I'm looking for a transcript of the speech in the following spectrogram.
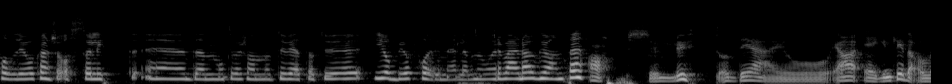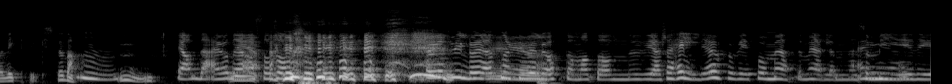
holder jo kanskje også litt eh, den motivasjonen at du vet at du jobber jo for medlemmene våre hver dag uansett. Absolutt. Og det er jo ja, egentlig det aller viktigste, da. Mm. Mm. Ja, det er jo det. Ja. Altså sånn Jeg vet Vilde og jeg snakker Ja. veldig ofte om at sånn, vi er så heldige, for vi får møte medlemmene så mye i de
